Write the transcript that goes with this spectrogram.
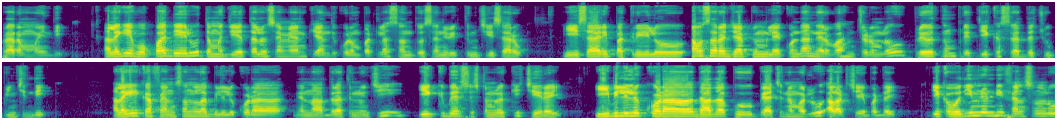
ప్రారంభమైంది. అలాగే ఉపాధ్యాయులు తమ జీతాలు సమయానికి అందుకోవడం పట్ల సంతోషాన్ని వ్యక్తం చేశారు. ఈసారి ప్రక్రియలో అవసర జాప్యం లేకుండా నిర్వహించడంలో ప్రభుత్వం ప్రత్యేక శ్రద్ధ చూపించింది. అలాగే ఇక పెన్షన్ల బిల్లులు కూడా నిన్న అర్ధరాత్రి నుంచి ఈక్యుబేర్ సిస్టంలోకి చేరాయి. ఈ బిల్లులకు కూడా దాదాపు బ్యాచ్ నెంబర్లు అలర్ట్ చేయబడ్డాయి. ఇక ఉదయం నుండి పెన్షన్లు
